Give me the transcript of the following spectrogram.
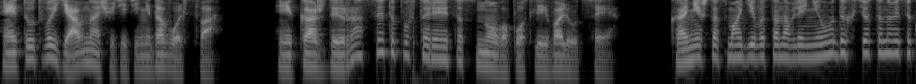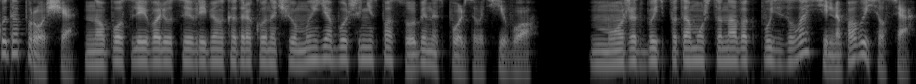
и тут вы явно ощутите недовольство. И каждый раз это повторяется снова после эволюции. Конечно, с магией восстановления отдых все становится куда проще, но после эволюции в ребенка дракона чумы я больше не способен использовать его. Может быть, потому что навык путь зла сильно повысился?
